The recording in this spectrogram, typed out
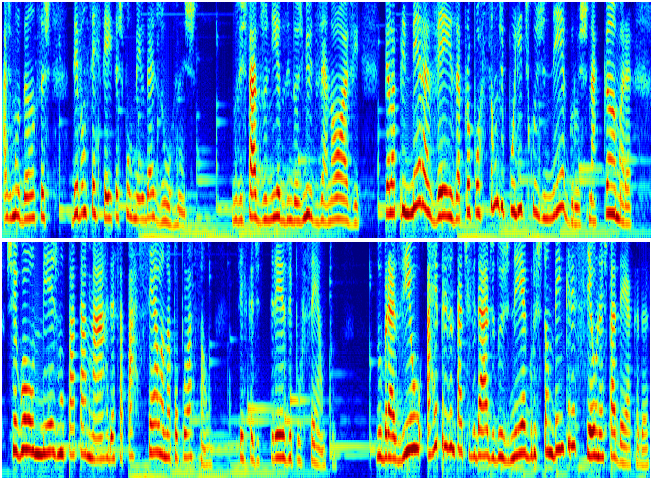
as mudanças devam ser feitas por meio das urnas. Nos Estados Unidos, em 2019, pela primeira vez, a proporção de políticos negros na Câmara chegou ao mesmo patamar dessa parcela na população, cerca de 13%. No Brasil, a representatividade dos negros também cresceu nesta década.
